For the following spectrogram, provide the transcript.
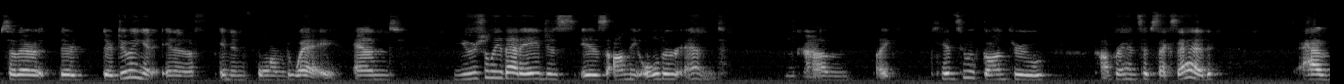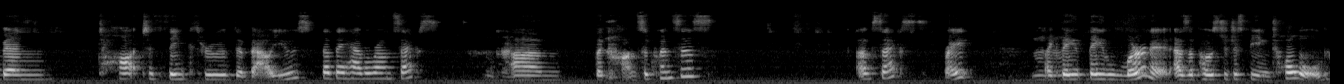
so they're they're they're doing it in an, in an informed way, and usually that age is is on the older end. Okay. Um, like kids who have gone through comprehensive sex ed have been taught to think through the values that they have around sex, okay. um, the consequences of sex, right? Mm-hmm. Like they, they learn it as opposed to just being told,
